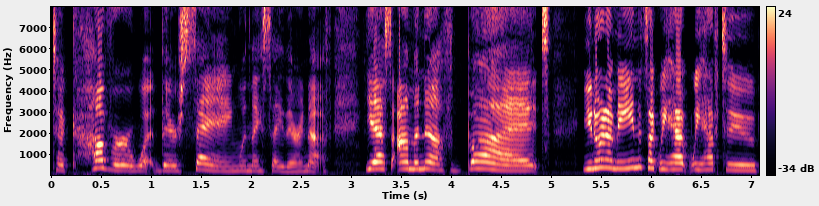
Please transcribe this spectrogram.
to cover what they're saying when they say they're enough. Yes, I'm enough, but you know what I mean? It's like we have we have to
